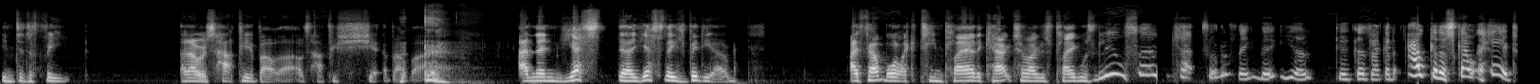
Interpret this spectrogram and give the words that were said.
into defeat. And I was happy about that. I was happy shit about that. and then yes, uh, yesterday's video, I felt more like a team player. The character I was playing was a little furry cat sort of thing that, you know, goes like an going to scout ahead.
